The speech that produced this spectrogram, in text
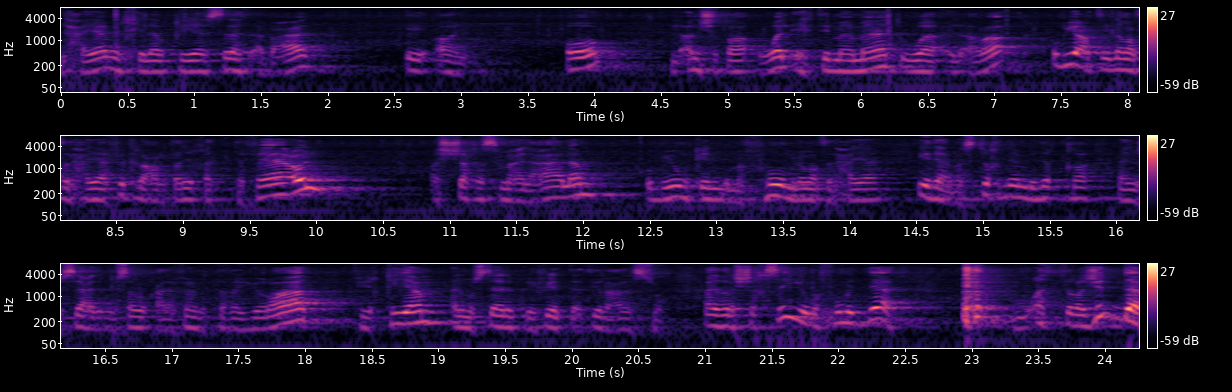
الحياة من خلال قياس ثلاث أبعاد AI O الأنشطة والاهتمامات والآراء وبيعطي نمط الحياة فكرة عن طريقة تفاعل الشخص مع العالم وبيمكن لمفهوم نمط الحياة إذا ما استخدم بدقة أن يساعد المسوق على فهم التغيرات في قيم المستهلك وكيفية التأثير على السوق. أيضا الشخصية ومفهوم الذات مؤثرة جدا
